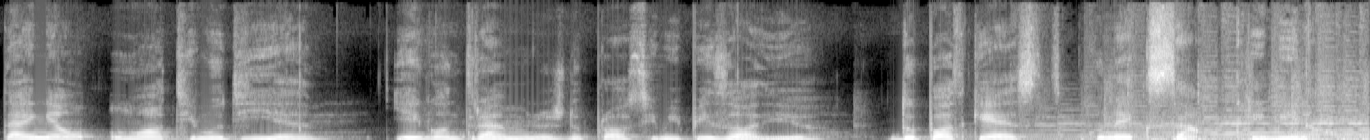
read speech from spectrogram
Tenham um ótimo dia e encontramos-nos no próximo episódio do podcast Conexão Criminal.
